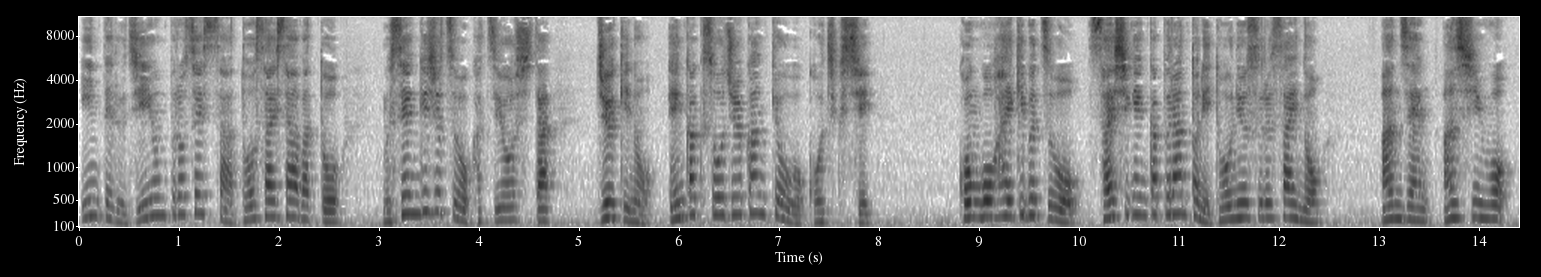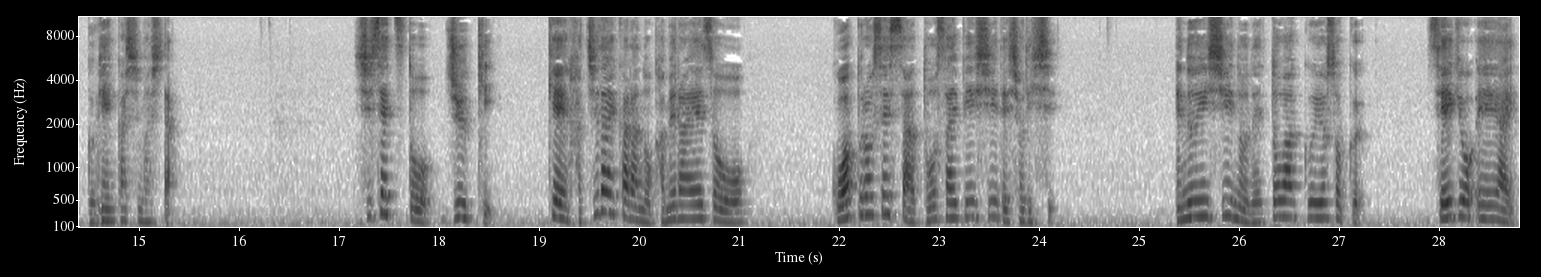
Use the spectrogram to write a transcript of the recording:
インテル G4 プロセッサー搭載サーバと無線技術を活用した重機の遠隔操縦環境を構築し混合廃棄物を再資源化プラントに投入する際の安全安心を具現化しました。施設と重機計8台からのカメラ映像をコアプロセッサー搭載 PC で処理し NEC のネットワーク予測制御 AI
